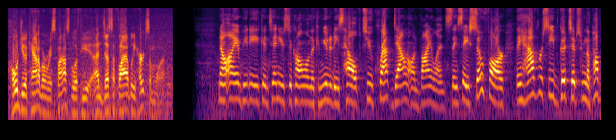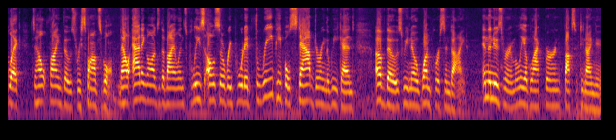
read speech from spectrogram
hold you accountable and responsible if you unjustifiably hurt someone. Now, IMPD continues to call on the community's help to crack down on violence. They say so far they have received good tips from the public to help find those responsible. Now, adding on to the violence, police also reported three people stabbed during the weekend. Of those, we know one person died. In the newsroom, Aaliyah Blackburn, Fox 59 News.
